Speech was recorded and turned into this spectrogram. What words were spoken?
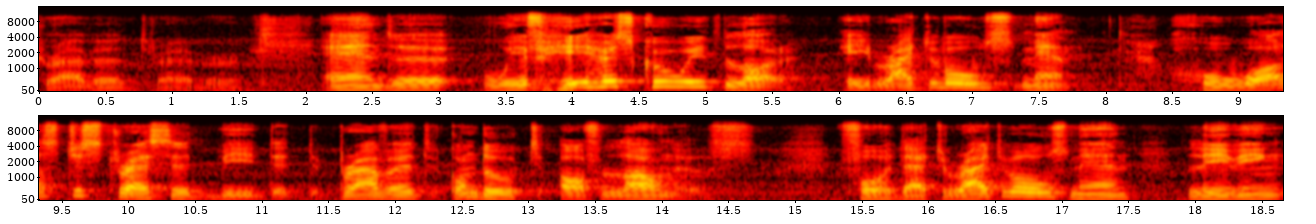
Trevor, Trevor. And uh, with he rescued Lot, a righteous man, who was distressed by the depraved conduct of lawlessness. For that righteous man, living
